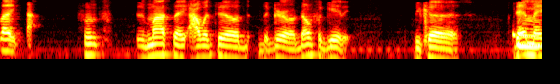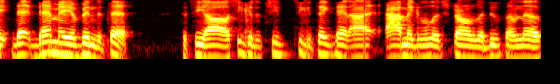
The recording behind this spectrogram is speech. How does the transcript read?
like for my sake, I would tell the girl, don't forget it because that Mhm. may that that may have been the test to see oh she could she she could take that I I make it a little stronger do something else.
